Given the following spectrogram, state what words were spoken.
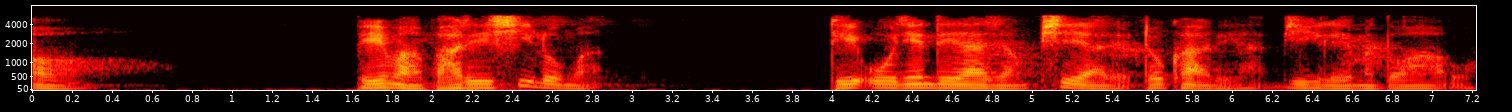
အော်ဘေးမှာဘာတွေရှိလို့မှဒီအိုခြင်းတရားကြောင့်ဖြစ်ရတဲ့ဒုက္ခတွေဟာပြည်လေမသွားဘူး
